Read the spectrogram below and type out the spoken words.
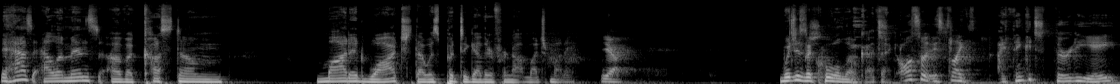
it has elements of a custom modded watch that was put together for not much money, Yeah. which is a cool look, I think. Also, it's like I think it's 38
